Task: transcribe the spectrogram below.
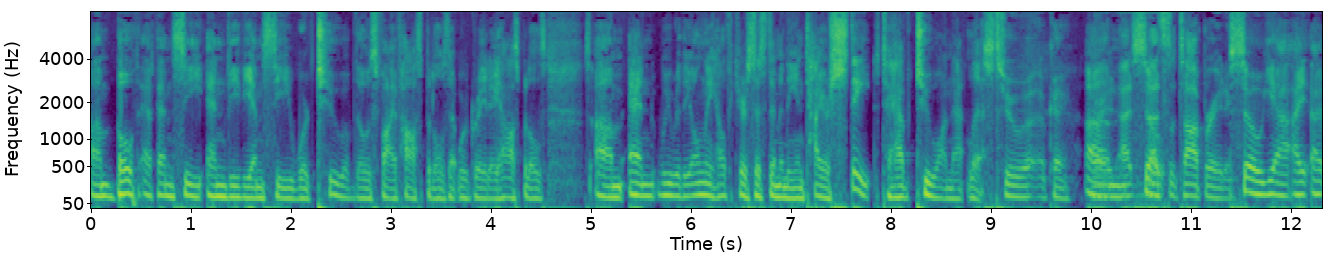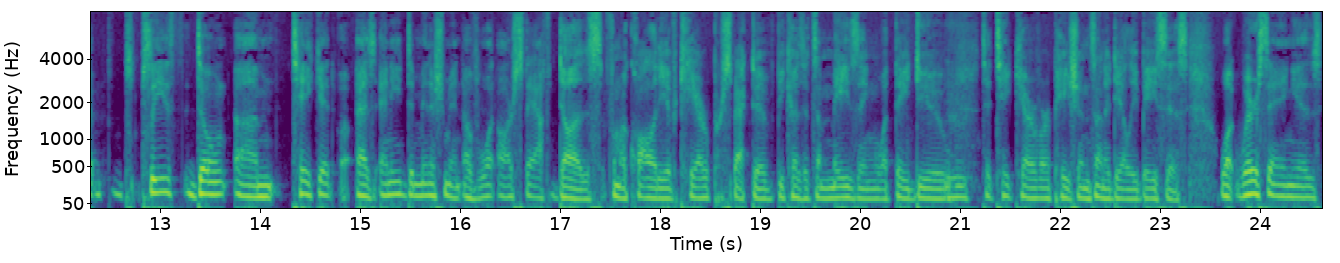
Um, both FMC and VVMC were two of those five hospitals that were grade A hospitals. Um, and we were the only healthcare system in the entire state to have two on that list. Two, uh, okay. Um, right. that's, so, that's the top rating. So yeah, I, I please don't, um, take it as any diminishment of what our staff does from a quality of care perspective because it's amazing what they do mm-hmm. to take care of our patients on a daily basis. What we're saying is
